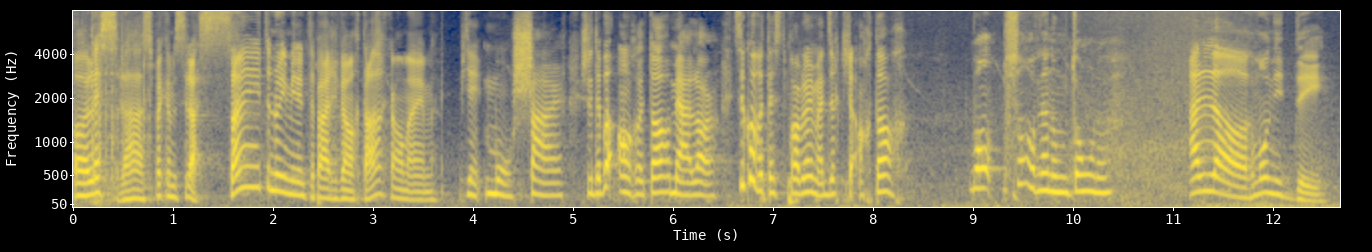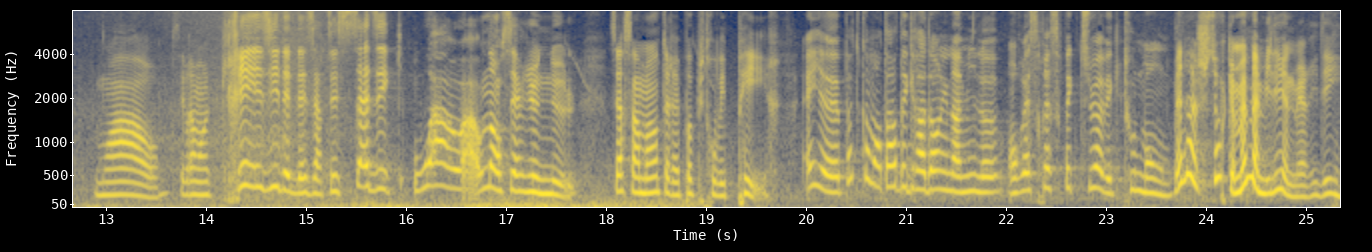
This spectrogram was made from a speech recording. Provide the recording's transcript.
Oh, laisse-la, c'est pas comme si la sainte Noémie n'était pas arrivée en retard quand même. Bien, mon cher, j'étais pas en retard, mais à l'heure. C'est quoi votre problème à dire que j'étais en retard? Bon, si on revenait à nos moutons, là. Alors, mon idée. Wow, c'est vraiment crazy d'être des artistes sadiques. Wow, wow, non, sérieux, nul. Sincèrement, t'aurais pas pu trouver pire. Hey, euh, pas de commentaires dégradants, les amis, là. On reste respectueux avec tout le monde. Mais là, je suis sûre que même Amélie a une meilleure idée.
